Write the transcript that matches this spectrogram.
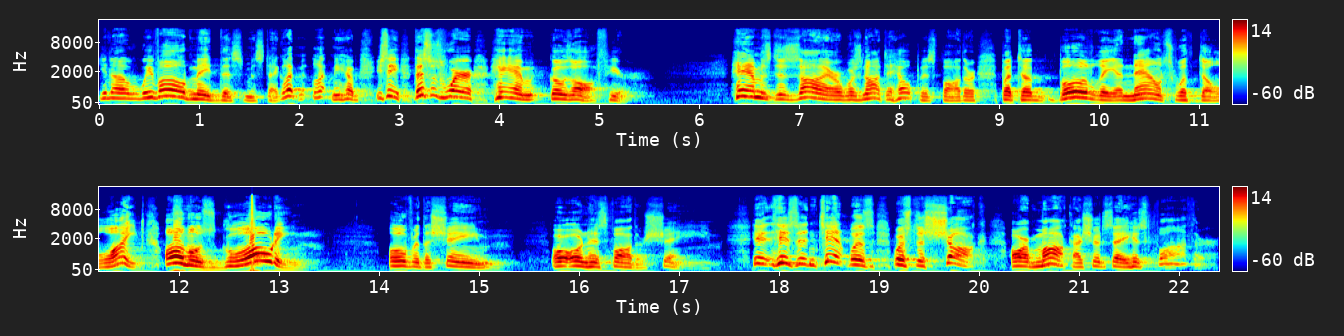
You know, we've all made this mistake. Let me, let me help. You see, this is where Ham goes off here. Ham's desire was not to help his father, but to boldly announce with delight, almost gloating over the shame or on his father's shame. His intent was, was to shock or mock, I should say, his father.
